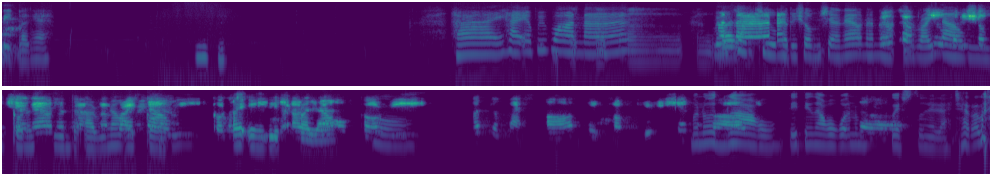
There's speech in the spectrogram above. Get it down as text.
ติดแ ล้วไง Hi Hi everyone นะ Mm, mm, Welcome to Marichom Channel นะนะ And right now we gonna stream the Arena of God Ay, English pala. Oo. Manood nga ako. Titingnan ko kung anong pwesto nila. Charot.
